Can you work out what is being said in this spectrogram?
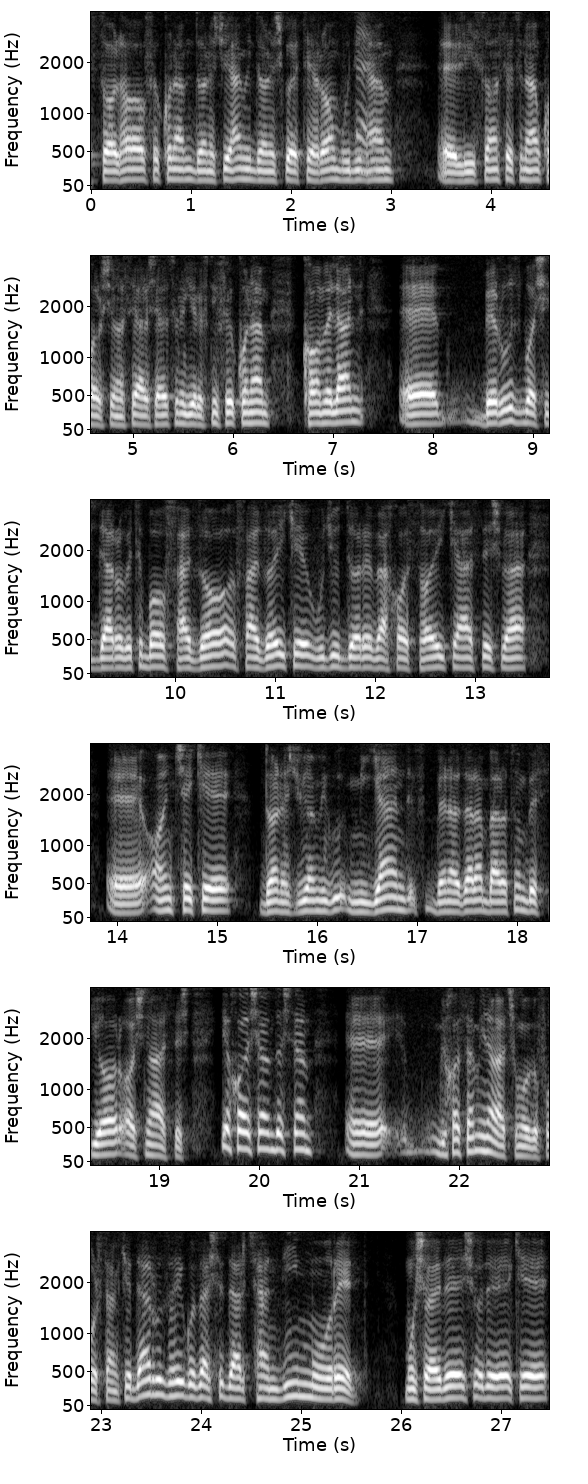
سالها فکر کنم دانشجوی همین دانشگاه تهران بودین بله. هم لیسانستون هم کارشناسی ارشدتون رو گرفتین. فکر کنم کاملا به روز باشید در رابطه با فضا فضایی که وجود داره و خواستهایی که هستش و آنچه که دانشجویان میگند به نظرم براتون بسیار آشنا هستش یه خواهش هم داشتم می‌خواستم اینم از شما بپرسم که در روزهای گذشته در چندین مورد مشاهده شده که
